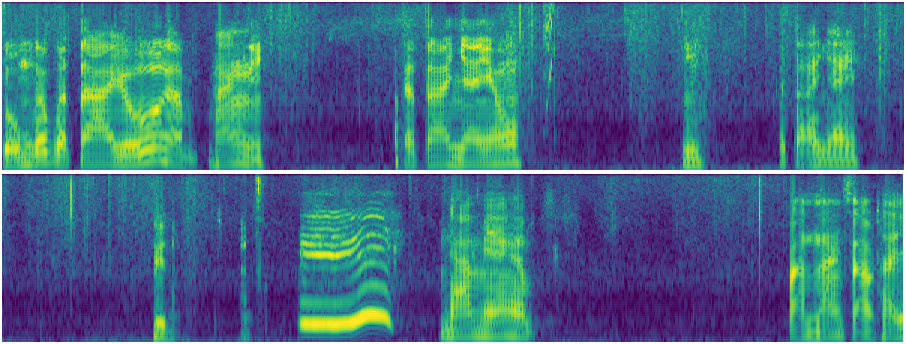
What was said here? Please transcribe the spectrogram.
สมกับกระตายอยู่ครับทางนี้กระตายใหญ่เฮานี่กระตายใหญ่ขึ้นอื้องามแฮงครับ ป่านนางสาวไทย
